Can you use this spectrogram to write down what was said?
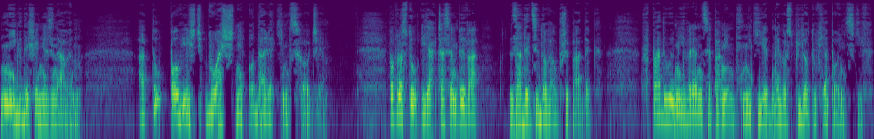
nigdy się nie znałem. A tu powieść właśnie o Dalekim Wschodzie. Po prostu, jak czasem bywa, zadecydował przypadek. Wpadły mi w ręce pamiętniki jednego z pilotów japońskich.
